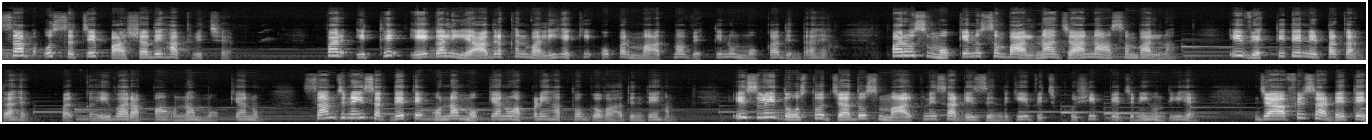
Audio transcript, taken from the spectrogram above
ਸਭ ਉਸ ਸੱਚੇ ਪਾਤਸ਼ਾਹ ਦੇ ਹੱਥ ਵਿੱਚ ਹੈ। ਪਰ ਇੱਥੇ ਇਹ ਗੱਲ ਯਾਦ ਰੱਖਣ ਵਾਲੀ ਹੈ ਕਿ ਉਹ ਪਰਮਾਤਮਾ ਵਿਅਕਤੀ ਨੂੰ ਮੌਕਾ ਦਿੰਦਾ ਹੈ। ਪਰ ਉਸ ਮੌਕੇ ਨੂੰ ਸੰਭਾਲਣਾ ਜਾਂ ਨਾ ਸੰਭਾਲਣਾ ਇਹ ਵਿਅਕਤੀ ਤੇ ਨਿਰਭਰ ਕਰਦਾ ਹੈ। ਪਰ ਕਈ ਵਾਰ ਆਪਾਂ ਉਹਨਾਂ ਮੌਕਿਆਂ ਨੂੰ ਸਮਝ ਨਹੀਂ ਸਕਦੇ ਤੇ ਉਹਨਾਂ ਮੌਕਿਆਂ ਨੂੰ ਆਪਣੇ ਹੱਥੋਂ ਗਵਾ ਦਿੰਦੇ ਹਨ। ਇਸ ਲਈ ਦੋਸਤੋ, ਜਦ ਉਸ ਮਾਲਕ ਨੇ ਸਾਡੀ ਜ਼ਿੰਦਗੀ ਵਿੱਚ ਖੁਸ਼ੀ ਭੇਜਣੀ ਹੁੰਦੀ ਹੈ ਜਾਂ ਫਿਰ ਸਾਡੇ ਤੇ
